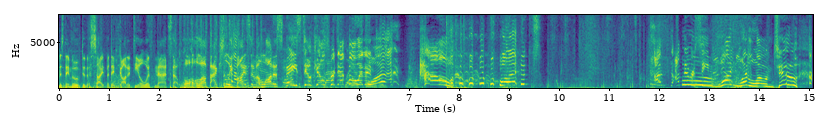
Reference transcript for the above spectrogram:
as they move to the site, but they've got to deal with Nats. That wall up actually buys him a lot of space. Two kills for Defo with it. What? How? what? I've, I've never seen one, let alone two.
